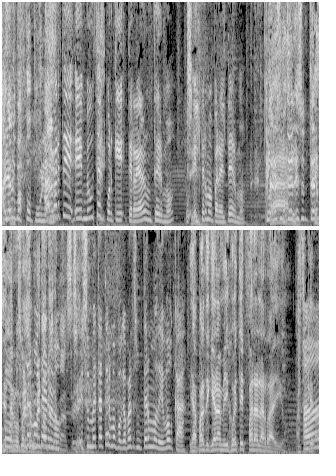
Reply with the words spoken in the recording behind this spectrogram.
Hay algo más popular. Aparte, eh, me gusta porque te regalaron un termo, Sí. el termo para el termo. claro, es un, ter- Ah, es un termo. Es un termo sí. Es un metatermo porque aparte es un termo de boca. y aparte que ahora me dijo, este es para la radio. Así Ah.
